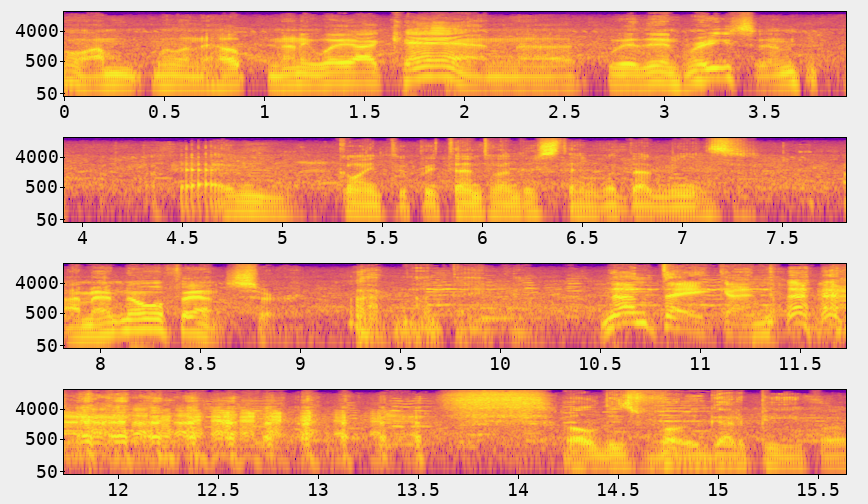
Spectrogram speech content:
Oh, I'm willing to help in any way I can, uh, within reason. I'm going to pretend to understand what that means. I meant no offense, sir. Ah, none taken. None taken. All these vulgar people,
